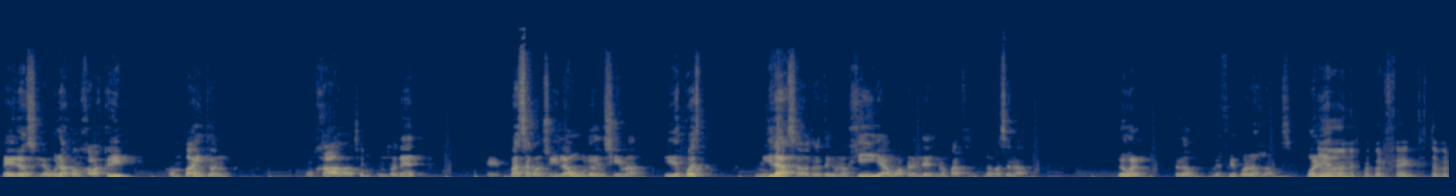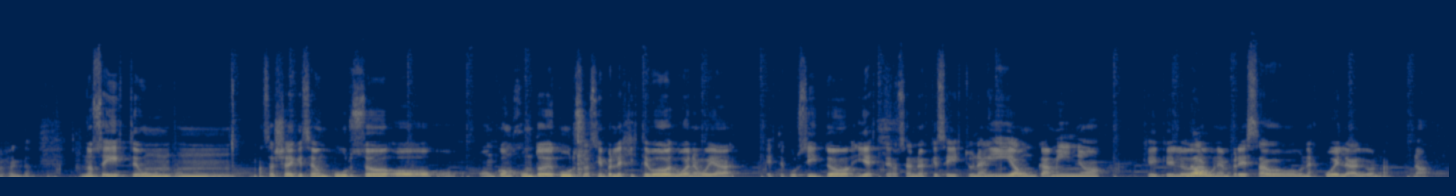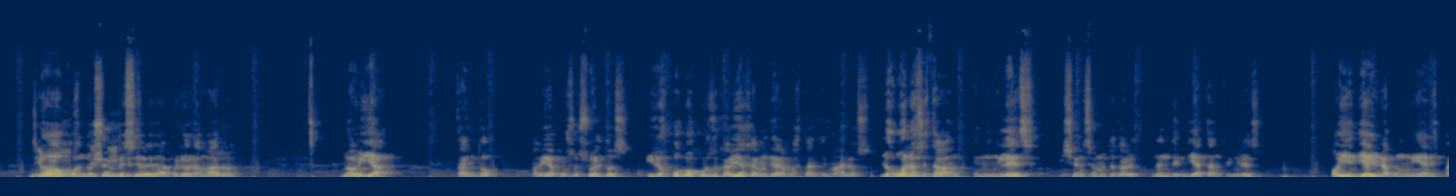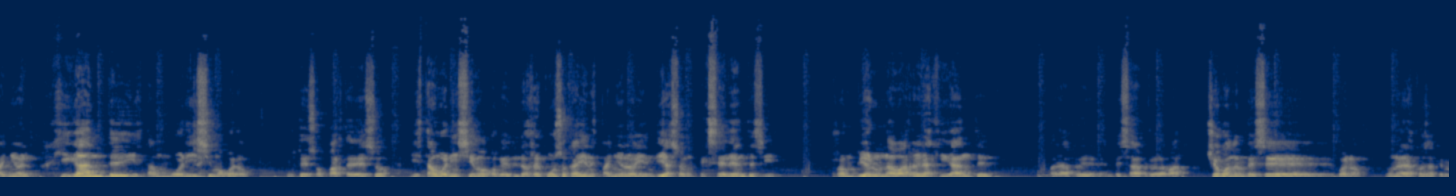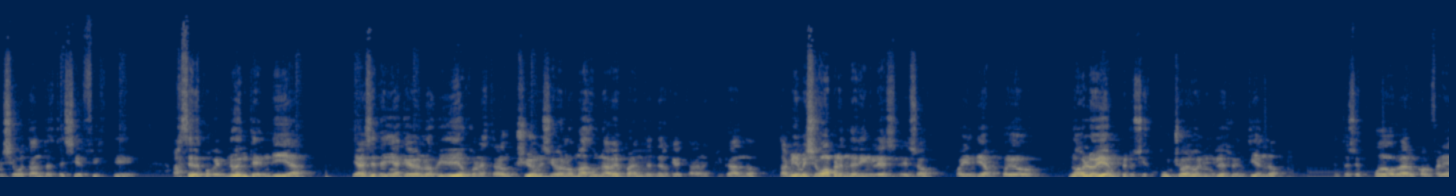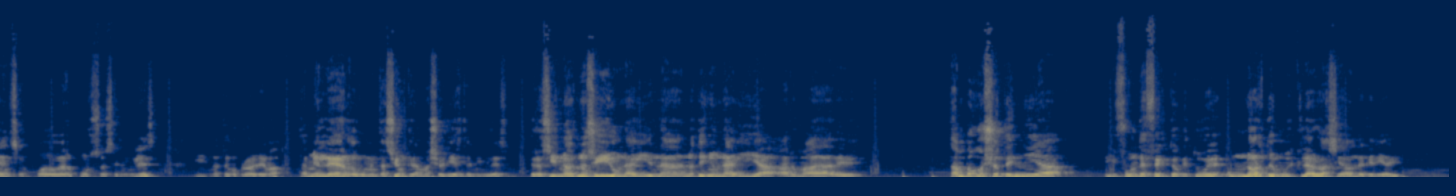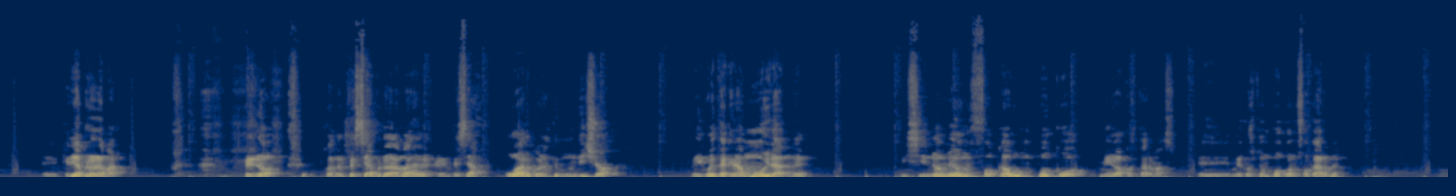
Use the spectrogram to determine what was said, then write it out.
Pero si laburas con JavaScript, con Python, con Java, con .NET, eh, vas a conseguir laburo encima. Y después migrás a otra tecnología o aprendés, no pasa, nada. Pero bueno, perdón, me fui por las ramas. Volviendo. Está perfecto, está perfecto. ¿No seguiste un, más allá de que sea un curso o, o, un conjunto de cursos, siempre elegiste vos, bueno, voy a este cursito y este. O sea, no es que seguiste una guía o un camino que, lo da una empresa o una escuela, algo, no. No, no cuando yo empecé a programar no había tanto, había cursos sueltos y los pocos cursos que había realmente eran bastante malos. Los buenos estaban en inglés y yo en ese momento tal vez no entendía tanto inglés. Hoy en día hay una comunidad en español gigante y están buenísimos. Bueno, ustedes son parte de eso y está buenísimo porque los recursos que hay en español hoy en día son excelentes y rompieron una barrera gigante para empezar a programar. Yo cuando empecé, bueno, una de las cosas que me llevó tanto este CF50 a hacer es porque no entendía y a veces tenía que ver los videos con las traducciones y verlo más de una vez para entender qué estaban explicando. También me llevó a aprender inglés eso. Hoy en día puedo, no hablo bien, pero si escucho algo en inglés lo entiendo. Entonces puedo ver conferencias, puedo ver cursos en inglés y no tengo problema. También leer documentación, que la mayoría está en inglés. Pero sí, no, no seguí una guía, no tenía una guía armada de Tampoco yo tenía, y fue un defecto que tuve, un norte muy claro hacia dónde quería ir. Eh, quería programar. Pero cuando empecé a programar, empecé a jugar con este mundillo, me di cuenta que era muy grande. Y si no me enfocaba un poco, me iba a costar más. Eh, me costó un poco enfocarme.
